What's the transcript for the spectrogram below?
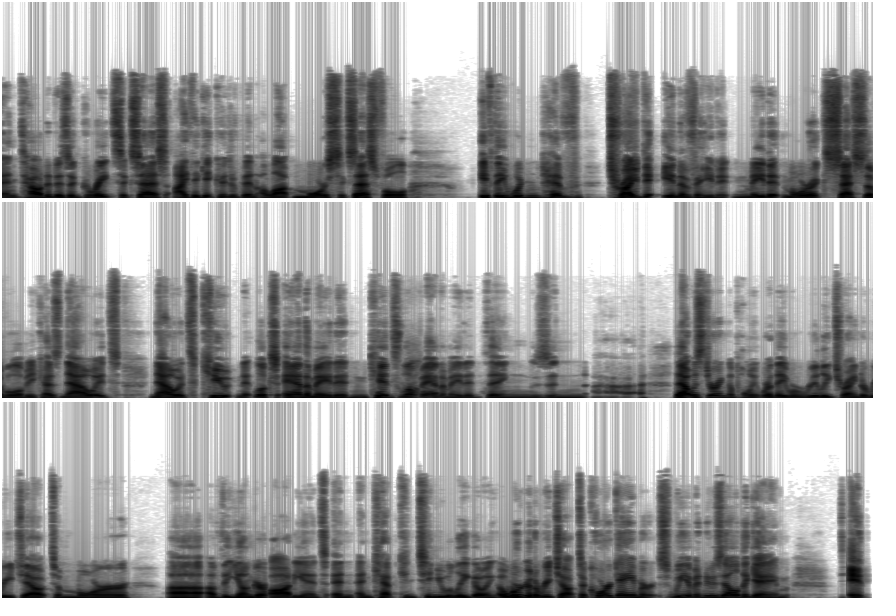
and tout it as a great success. I think it could have been a lot more successful if they wouldn't have tried to innovate it and made it more accessible because now it's now it's cute and it looks animated and kids love animated things and uh, that was during a point where they were really trying to reach out to more uh, of the younger audience and and kept continually going oh we're going to reach out to core gamers we have a new zelda game it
